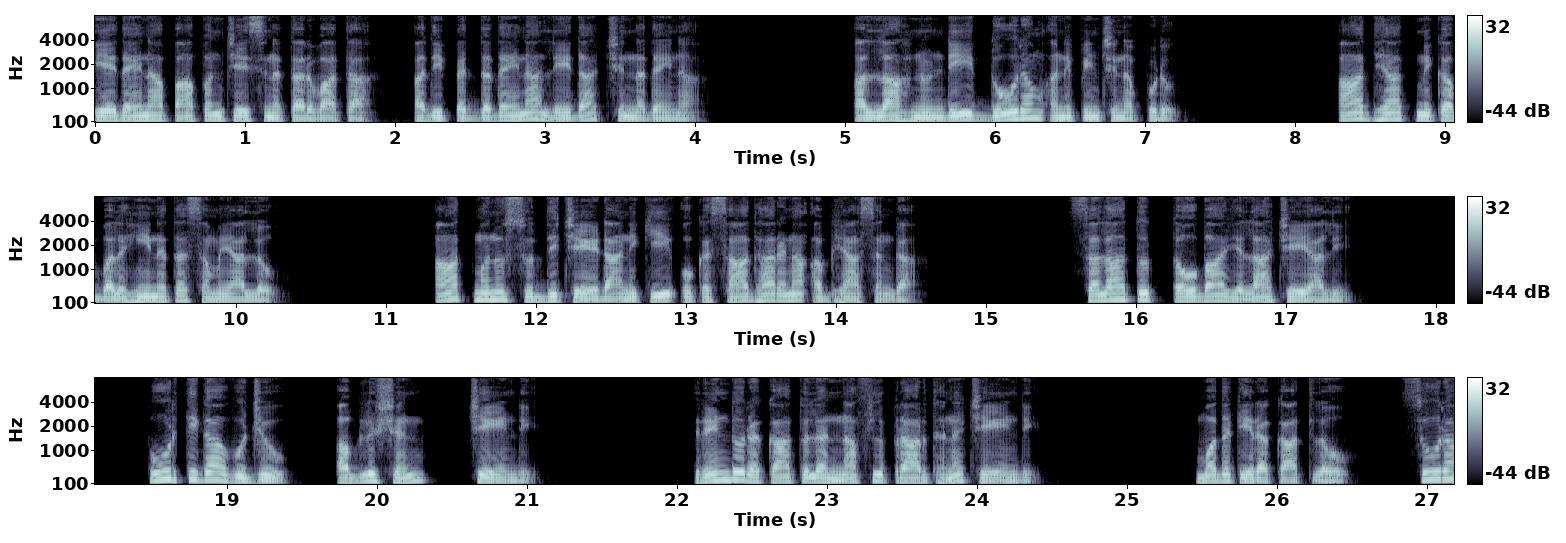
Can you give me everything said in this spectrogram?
ఏదైనా పాపం చేసిన తర్వాత అది పెద్దదైనా లేదా చిన్నదైనా? అల్లాహ్ నుండి దూరం అనిపించినప్పుడు? ఆధ్యాత్మిక బలహీనత సమయాల్లో? ఆత్మను శుద్ధి చేయడానికి ఒక సాధారణ అభ్యాసంగా? సలాతు తౌబా ఎలా చేయాలి? పూర్తిగా వుజు అబ్లుషన్ చేయండి. రెండు రకాతుల నఫ్ల్ ప్రార్థన చేయండి. మొదటి రకాత్లో సూరా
